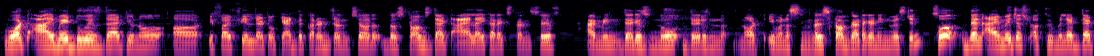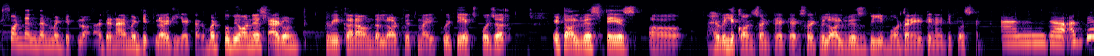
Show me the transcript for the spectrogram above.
What I may do is that you know if I feel that okay at the current juncture the stocks that I like are expensive. I mean there is no there is not even a single stock that I can invest in. So then I may just accumulate that fund and then deploy then I may deploy it later. But to be honest, I don't tweak around a lot with my equity exposure. It always stays uh, heavily concentrated so it will always be more than 80 90% and uh, Aditya,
